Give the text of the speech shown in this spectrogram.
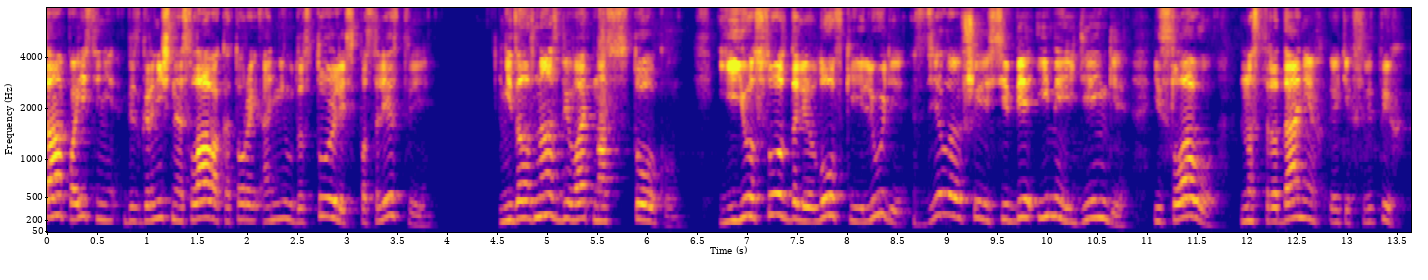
та поистине безграничная слава, которой они удостоились впоследствии, не должна сбивать нас с толку. Ее создали ловкие люди, сделавшие себе имя и деньги, и славу на страданиях этих святых,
